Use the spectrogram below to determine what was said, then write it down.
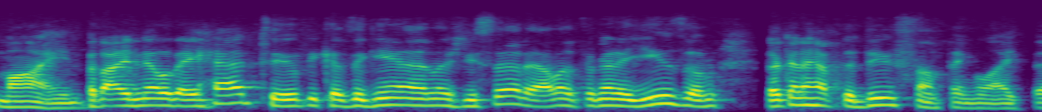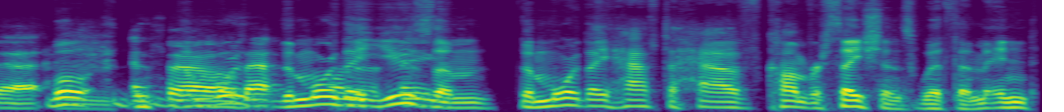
mind. But I know they had to because, again, as you said, Alan, if they're going to use them, they're going to have to do something like that. Well, Mm. And the so more, that's the more they the use things. them, the more they have to have conversations with them. And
